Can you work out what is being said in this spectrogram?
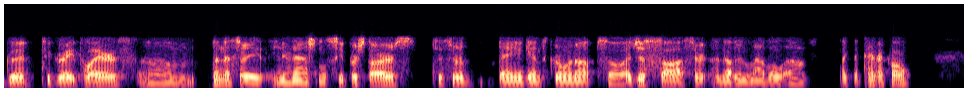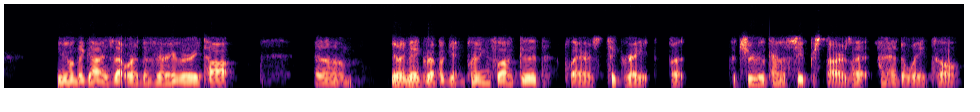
good to great players, um, not necessarily international superstars to sort of bang against growing up. So I just saw a certain, another level of like the pinnacle, you know, the guys that were at the very, very top. Um, you know, I mean, I grew up again, playing against a lot of good players to great, but the true kind of superstars, I, I had to wait till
